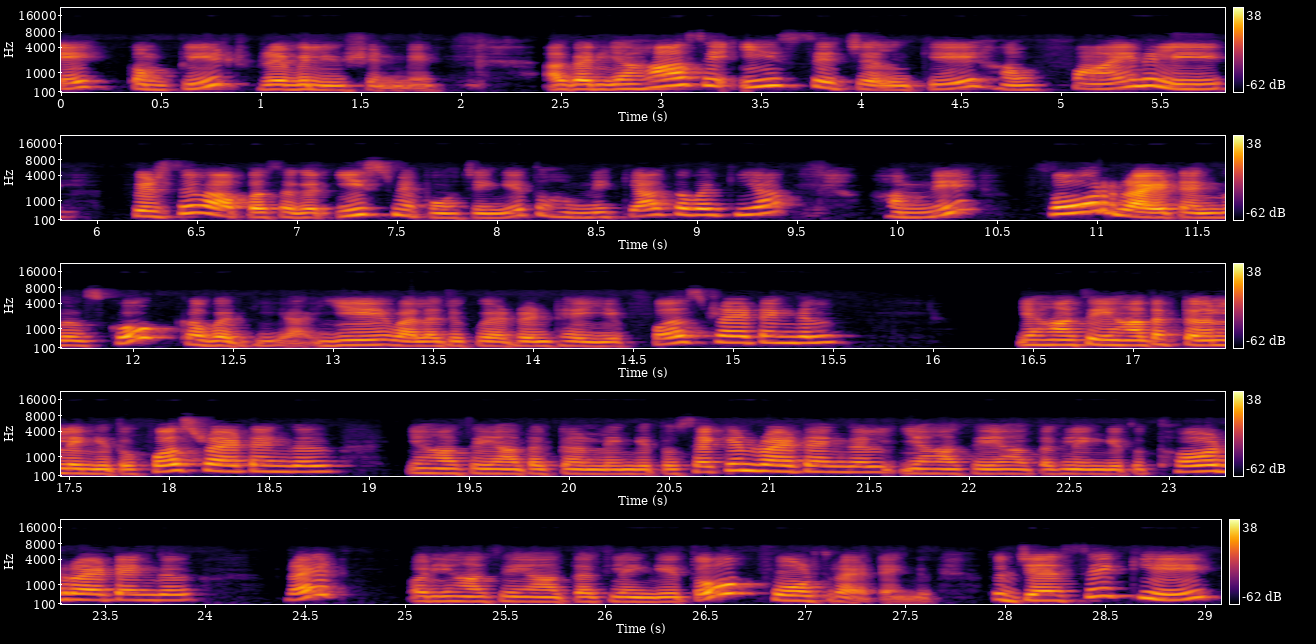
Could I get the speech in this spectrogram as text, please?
एक कंप्लीट रेवोल्यूशन में। अगर यहाँ से ईस्ट से चल के हम फाइनली फिर से वापस अगर ईस्ट में पहुँचेंगे तो हमने क्या कवर किया? हमने फोर राइट एंगल्स को कवर किया। ये वाला जो क्वेड्रेंट है, ये फ़र्स्ट राइट एंगल यहाँ से यहाँ तक टर्न लेंगे तो फ़र्स्ट राइट एंगल यहाँ से यहाँ तक टर्न लेंगे तो सेकेंड राइट एंगल यहाँ से यहाँ तक लेंगे तो थर्ड राइट एंगल राइट और यहाँ से यहाँ तक लेंगे तो फोर्थ राइट एंगल तो जैसे कि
